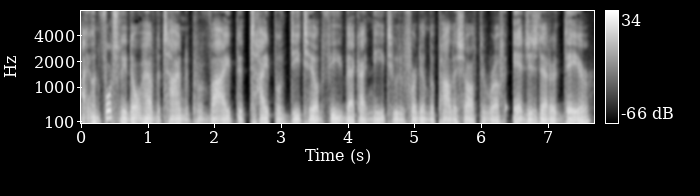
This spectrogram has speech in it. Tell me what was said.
I unfortunately don't have the time to provide the type of detailed feedback I need to for them to polish off the rough edges that are there.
